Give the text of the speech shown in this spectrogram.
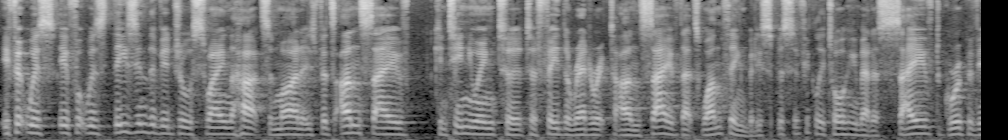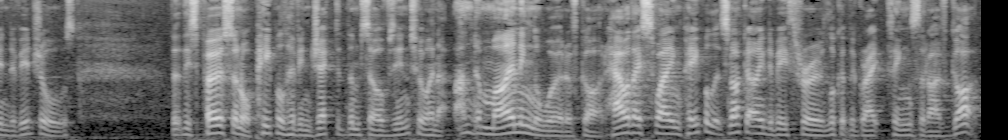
If it was, if it was these individuals swaying the hearts and minds, if it's unsaved, continuing to, to feed the rhetoric to unsaved, that's one thing. But he's specifically talking about a saved group of individuals that this person or people have injected themselves into and are undermining the word of God. How are they swaying people? It's not going to be through, look at the great things that I've got.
